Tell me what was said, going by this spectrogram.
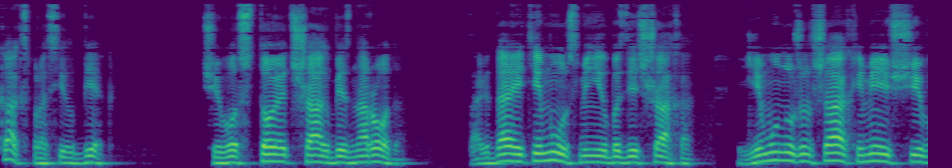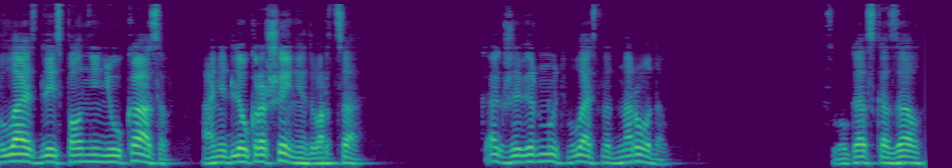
Как, спросил Бек, чего стоит шах без народа? Тогда и Тимур сменил бы здесь шаха. Ему нужен шах, имеющий власть для исполнения указов, а не для украшения дворца. Как же вернуть власть над народом? Слуга сказал,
